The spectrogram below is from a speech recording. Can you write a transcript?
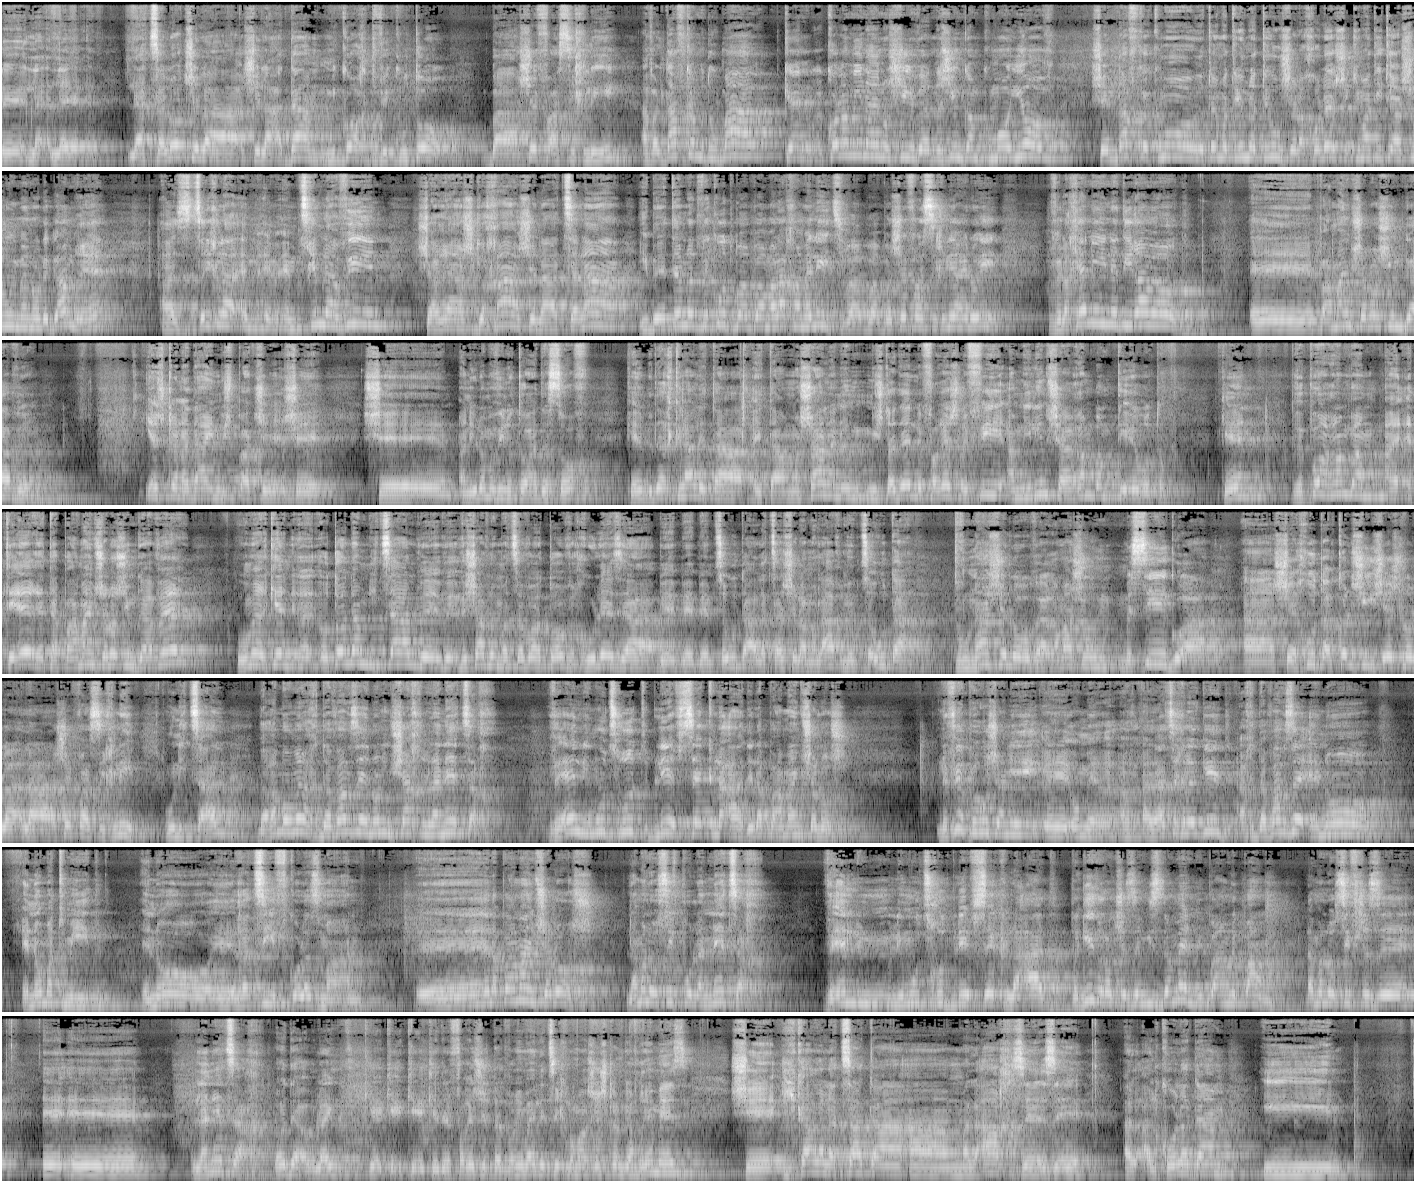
להצלות של, של האדם מכוח דבקותו בשפע השכלי, אבל דווקא מדובר, כן, כל המין האנושי ואנשים גם כמו איוב, שהם דווקא כמו, יותר מתאימים לתיאור של החולה שכמעט התייאשו ממנו לגמרי, אז צריך לה, הם, הם, הם צריכים להבין שהרי ההשגחה של ההצלה היא בהתאם לדבקות במלאך המליץ, בשפע השכלי האלוהי, ולכן היא נדירה מאוד. אה, פעמיים שלוש עם גבר. יש כאן עדיין משפט ש, שאני לא מבין אותו עד הסוף, כן, בדרך כלל את, ה, את המשל אני משתדל לפרש לפי המילים שהרמב"ם תיאר אותו, כן, ופה הרמב"ם אה, תיאר את הפעמיים שלוש עם גבר, הוא אומר כן, אותו אדם ניצל ו, ו, ושב למצבו הטוב וכולי, זה באמצעות ההלצה של המלאך, באמצעות התבונה שלו והרמה שהוא משיג או השייכות הכלשהי שיש לו לשפע השכלי הוא ניצל והרמב"ם אומר אך דבר זה אינו נמשך לנצח ואין לימוד זכות בלי הפסק לעד, אלא פעמיים שלוש. לפי הפירוש שאני אה, אומר, היה צריך להגיד, אך דבר זה אינו, אינו מתמיד, אינו אה, רציף כל הזמן, אלא פעמיים שלוש. למה להוסיף פה לנצח? ואין לימוד זכות בלי הפסק לעד. תגיד רק שזה מזדמן מפעם לפעם. למה להוסיף שזה אה, אה, לנצח? לא יודע, אולי כדי לפרש את הדברים האלה צריך לומר שיש כאן גם רמז שעיקר הלצת המלאך זה, זה על, על כל אדם היא,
